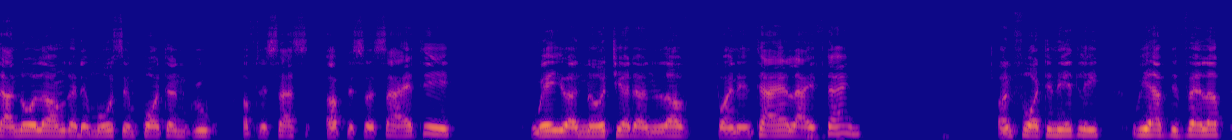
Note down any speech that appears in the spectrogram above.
are no longer the most important group of the, of the society where you are nurtured and loved for an entire lifetime. Unfortunately, we have developed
